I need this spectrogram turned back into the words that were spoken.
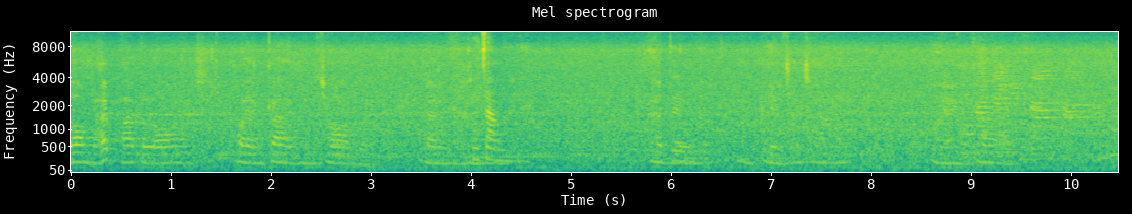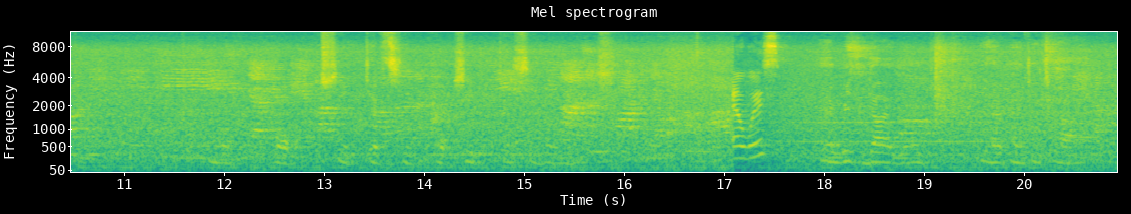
ลองแบบพาไปลองพอยังกล้ามันชอบเลยแต่เขาจแต่เพลงมันเปลี่ยนช้าๆพอยังกล้าหกสิบเจ็ดสิบหกสิบเจ็ดสิบำเอลวิส เอวิสได้เลยแย่เพลงช้าๆ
